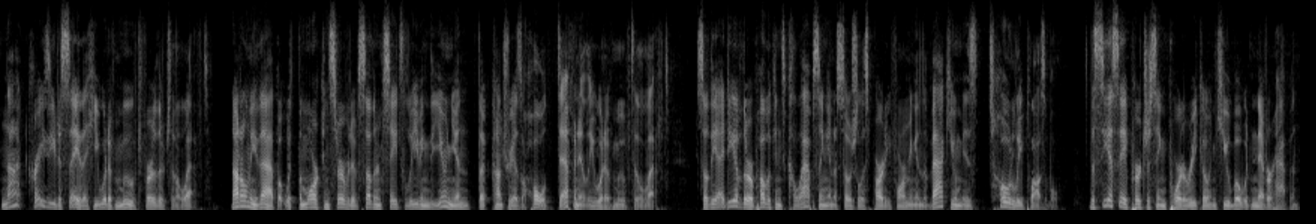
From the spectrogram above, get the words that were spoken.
not crazy to say that he would have moved further to the left. Not only that, but with the more conservative southern states leaving the Union, the country as a whole definitely would have moved to the left. So the idea of the Republicans collapsing and a socialist party forming in the vacuum is totally plausible. The CSA purchasing Puerto Rico and Cuba would never happen.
